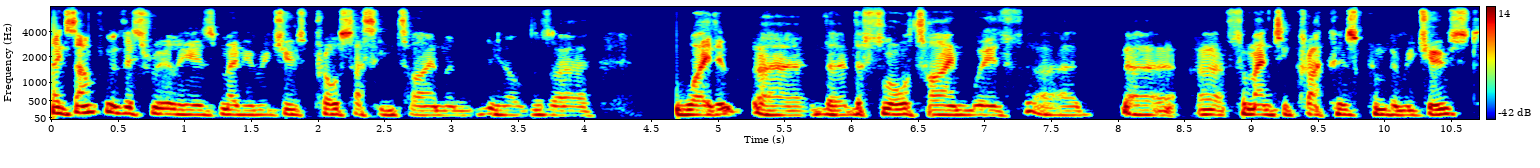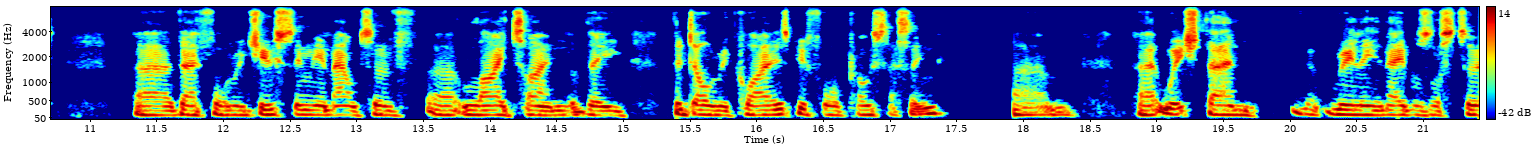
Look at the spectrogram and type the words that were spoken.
Example of this really is maybe reduced processing time, and you know, there's a way that uh, the the floor time with uh, fermented crackers can be reduced, uh, therefore reducing the amount of lie time that the, the dough requires before processing, um, which then really enables us to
